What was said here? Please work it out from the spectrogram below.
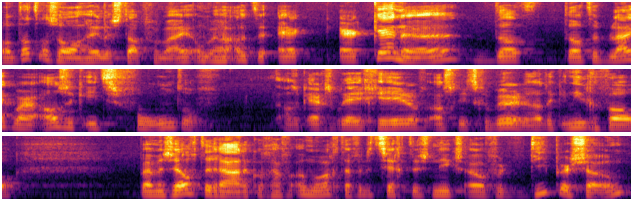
Want dat was al een hele stap voor mij om te er- erkennen dat, dat er blijkbaar als ik iets vond of als ik ergens reageerde of als er iets gebeurde, dat ik in ieder geval bij mezelf te raden kon gaan van, oh maar wacht even, dit zegt dus niks over die persoon.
